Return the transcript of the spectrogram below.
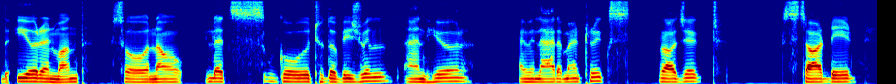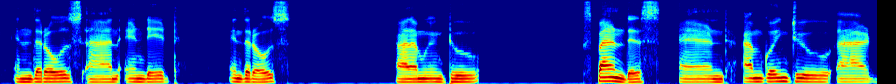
the year and month so now let's go to the visual and here I will add a matrix project start date in the rows and end date in the rows and I'm going to expand this and I'm going to add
